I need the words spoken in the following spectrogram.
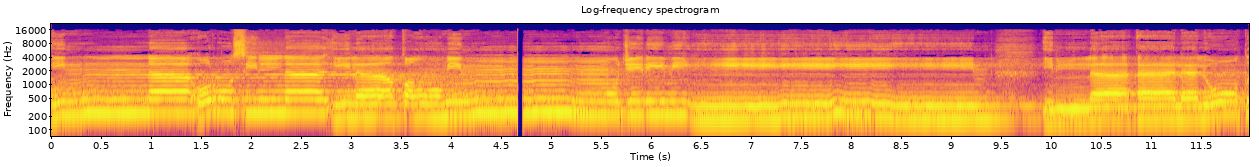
إنا أرسلنا إلى قوم مجرمين إلا آل لوط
